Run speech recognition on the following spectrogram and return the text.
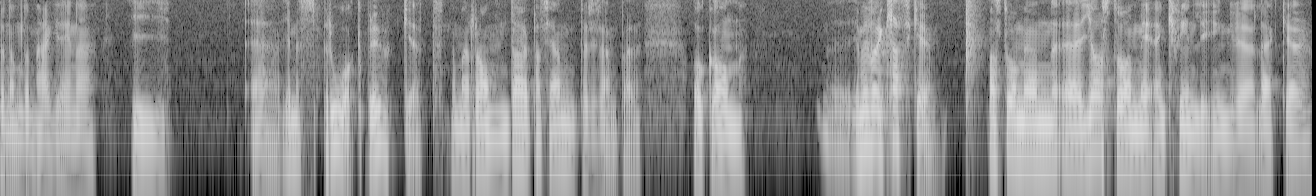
Om de här grejerna i eh, ja, men språkbruket. När man rondar patienter till exempel. Och om, eh, ja, men vad är en klassiker? Man står med en, eh, jag står med en kvinnlig yngre läkare,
